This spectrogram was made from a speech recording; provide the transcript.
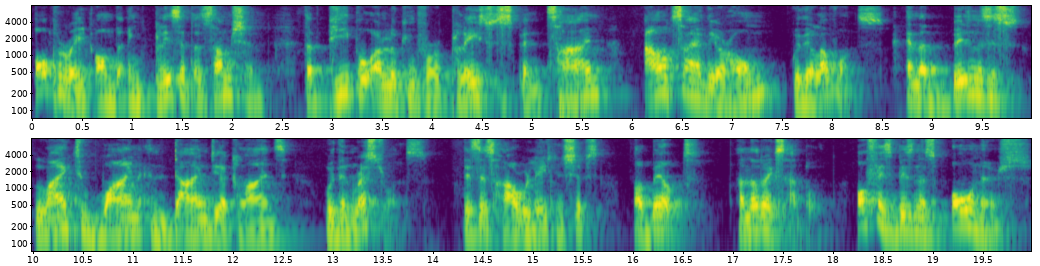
operate on the implicit assumption that people are looking for a place to spend time outside their home with their loved ones, and that businesses like to wine and dine their clients within restaurants. This is how relationships are built. Another example office business owners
